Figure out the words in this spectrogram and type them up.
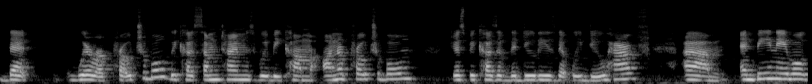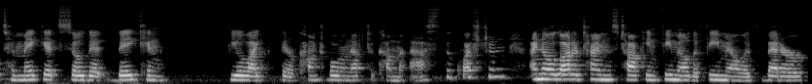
that we're approachable because sometimes we become unapproachable just because of the duties that we do have. Um, and being able to make it so that they can feel like they're comfortable enough to come ask the question. I know a lot of times talking female to female, it's better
